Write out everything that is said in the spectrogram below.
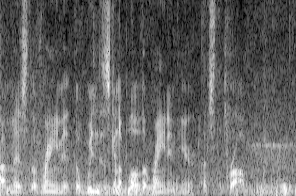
Problem is the rain, the wind is going to blow the rain in here. That's the problem.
